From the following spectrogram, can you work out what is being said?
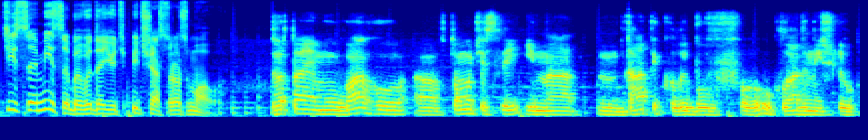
Ті самі себе видають під час розмов. Звертаємо увагу, е, в тому числі і на дати, коли був е, укладений шлюб.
